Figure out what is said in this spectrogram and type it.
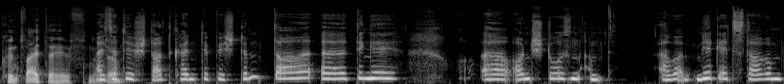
könnte weiterhelfen. Also die Stadt könnte bestimmt da äh, Dinge äh, anstoßen. Aber mir geht es darum,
